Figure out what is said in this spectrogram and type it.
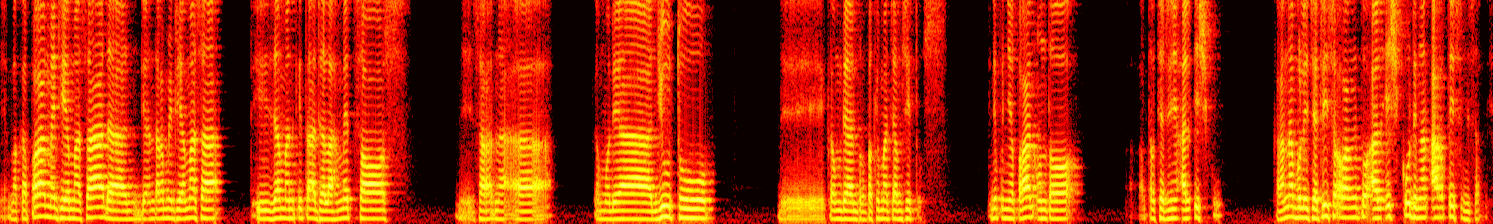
Ya, maka peran media massa dan di antara media massa di zaman kita adalah medsos, sarana uh, kemudian YouTube, di, kemudian berbagai macam situs. Ini punya peran untuk eh, terjadinya al-ishku. Karena boleh jadi seorang itu al-ishku dengan artis misalnya.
